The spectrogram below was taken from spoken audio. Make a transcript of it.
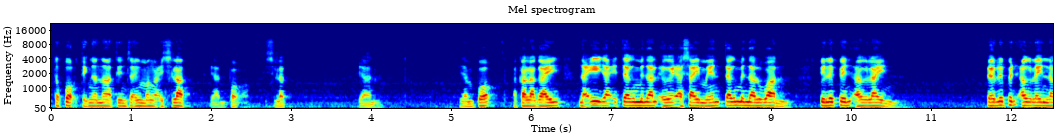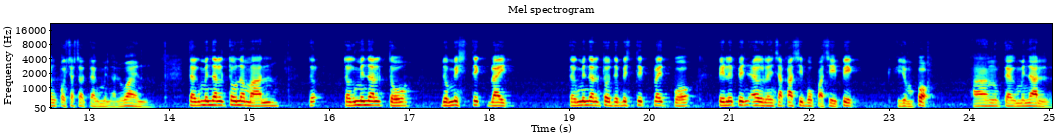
Ito po, tingnan natin sa mga islat. Yan po, islat. Yan. Yan po, nakalagay na iya terminal reassignment, Terminal 1, Philippine Airline. Philippine Airline lang po siya sa Terminal 1. Terminal 2 naman, do- Terminal 2, domestic flight. Terminal 2, domestic flight po, Philippine Airlines sa Cebu Pacific. Yun po, ang terminal.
